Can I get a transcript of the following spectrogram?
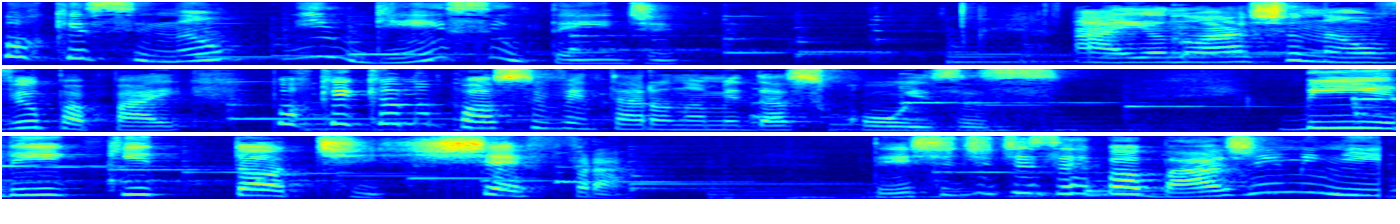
porque senão ninguém se entende. Ah, eu não acho não, viu, papai? Por que, que eu não posso inventar o nome das coisas? Biriquitote, chefra. Deixe de dizer bobagem, menino.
